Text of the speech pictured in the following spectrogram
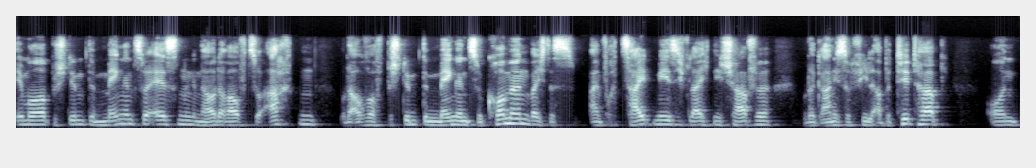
immer bestimmte Mengen zu essen, genau darauf zu achten oder auch auf bestimmte Mengen zu kommen, weil ich das einfach zeitmäßig vielleicht nicht schaffe oder gar nicht so viel Appetit habe und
